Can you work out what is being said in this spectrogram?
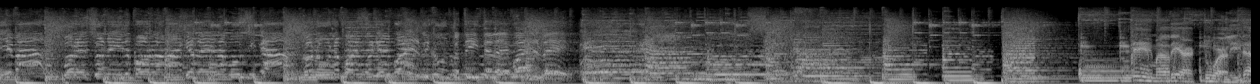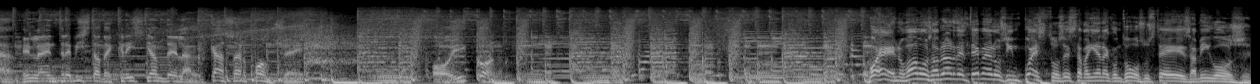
llevar por el sonido, por la magia de la música, con una fuerza que vuelve y junto a ti te devuelve. Tema de actualidad en la entrevista de Cristian del Alcázar Ponce. Hoy con Bueno, vamos a hablar del tema de los impuestos esta mañana con todos ustedes, amigos.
